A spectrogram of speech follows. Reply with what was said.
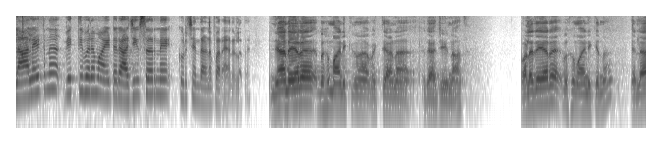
ലാലേട്ടന് വ്യക്തിപരമായിട്ട് രാജീവ് സാറിനെ കുറിച്ച് എന്താണ് പറയാനുള്ളത്? ഞാൻ ഏറെ ബഹുമാനിക്കുന്ന വ്യക്തിയാണ് രാജീവ് നാഥ് വളരെയേറെ ബഹുമാനിക്കുന്ന എല്ലാ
